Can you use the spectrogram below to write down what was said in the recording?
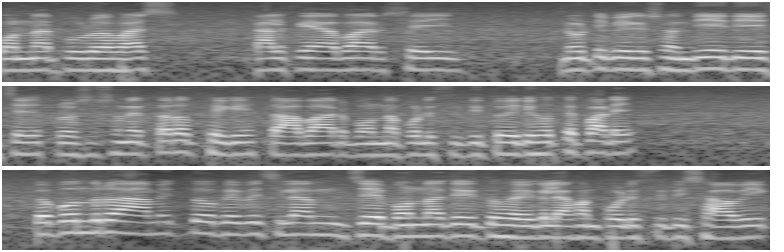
বন্যার পূর্বাভাস, কালকে আবার সেই নোটিফিকেশন দিয়ে দিয়েছে প্রশাসনের তরফ থেকে, তো আবার বন্যা পরিস্থিতি তৈরি হতে পারে। তো বন্ধুরা, আমি তো ভেবেছিলাম যে বন্যা যেহেতু হয়ে গেলে এখন পরিস্থিতি স্বাভাবিক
